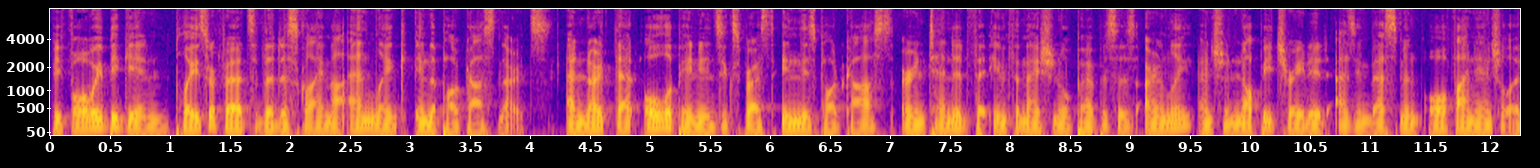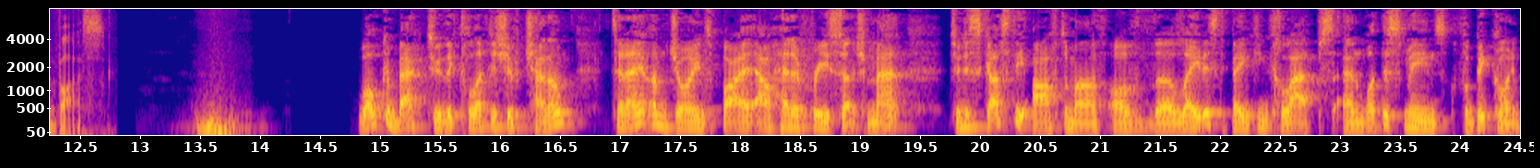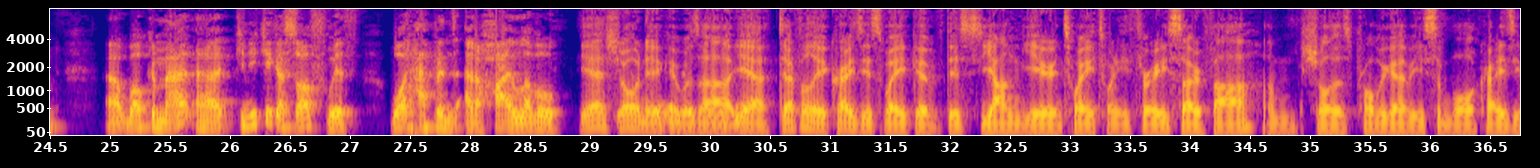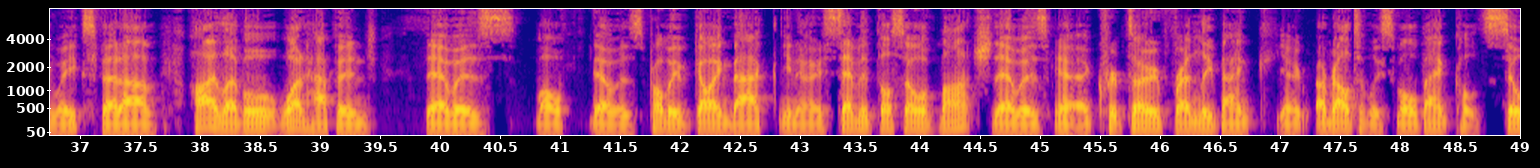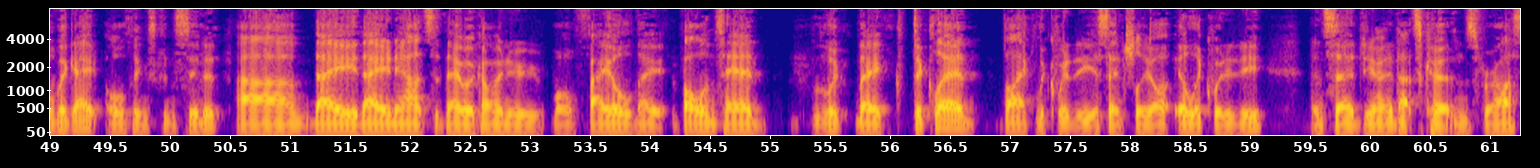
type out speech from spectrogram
Before we begin, please refer to the disclaimer and link in the podcast notes. And note that all opinions expressed in this podcast are intended for informational purposes only and should not be treated as investment or financial advice. Welcome back to the Collective Shift channel. Today I'm joined by our head of research, Matt, to discuss the aftermath of the latest banking collapse and what this means for Bitcoin. Uh, welcome, Matt. Uh, can you kick us off with what happens at a high level. Yeah, sure, Nick. It was, uh, yeah, definitely the craziest week of this young year in 2023 so far. I'm sure there's probably going to be some more crazy weeks, but um, high level, what happened? There was, well, there was probably going back, you know, seventh or so of March. There was you know, a crypto friendly bank, you know, a relatively small bank called Silvergate. All things considered, um, they they announced that they were going to well fail. They volunteered, look, they declared like liquidity essentially or illiquidity and said, you know, that's curtains for us.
